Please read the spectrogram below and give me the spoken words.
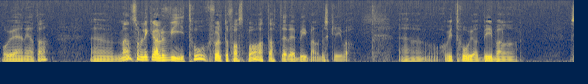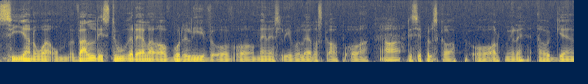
og uenigheter. Uh, men som likevel vi tror fullt og fast på at dette er det Bibelen beskriver. Eh, og vi tror jo at Bibelen sier noe om veldig store deler av både liv og, og menighetsliv og lederskap og ja. disippelskap og alt mulig. Og eh,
